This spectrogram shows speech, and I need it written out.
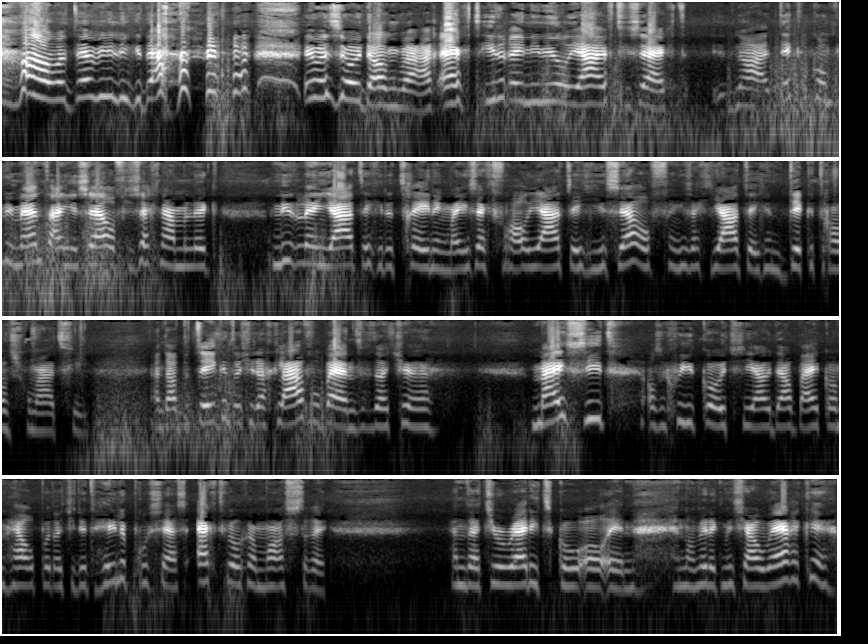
oh, wat hebben jullie gedaan? ik ben zo dankbaar. Echt, iedereen die nu al ja heeft gezegd. Nou, dikke compliment aan jezelf. Je zegt namelijk niet alleen ja tegen de training, maar je zegt vooral ja tegen jezelf. En je zegt ja tegen een dikke transformatie. En dat betekent dat je daar klaar voor bent. Dat je mij ziet als een goede coach die jou daarbij kan helpen. Dat je dit hele proces echt wil gaan masteren. En dat you're ready to go all in. En dan wil ik met jou werken.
